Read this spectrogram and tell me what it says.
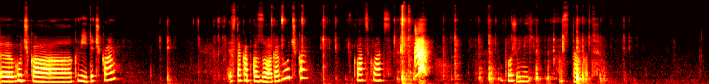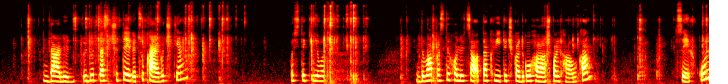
е, ручка квіточка. Ось така прозора ручка. Клац-клац. Боже мій. Ось так от. Далі йдуть у нас 4 цукерочки. Ось такі от. Два простих олівця, одна квіточка, друга шпаргалка. Циркуль.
